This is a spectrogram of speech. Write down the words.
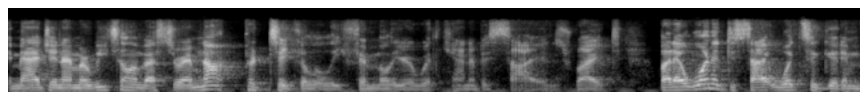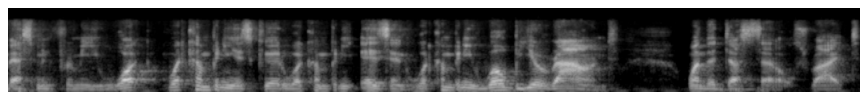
imagine I'm a retail investor. I'm not particularly familiar with cannabis science, right? But I want to decide what's a good investment for me. What what company is good? What company isn't? What company will be around when the dust settles, right?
